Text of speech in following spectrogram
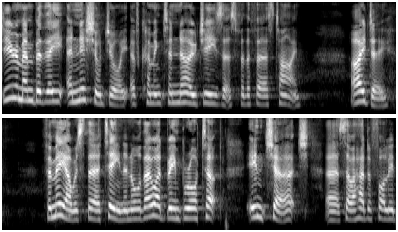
Do you remember the initial joy of coming to know Jesus for the first time? I do. For me, I was 13, and although I'd been brought up in church, uh, so I had a,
